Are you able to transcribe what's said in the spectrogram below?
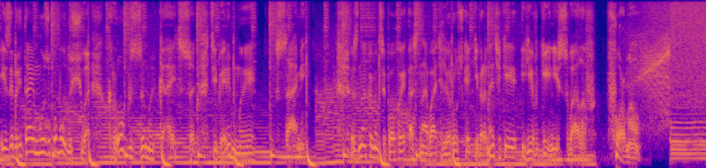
изобретаем музыку будущего. Круг замыкается. Теперь мы сами. Знакомит с эпохой основатель русской кибернетики Евгений Свалов. Формал. Русская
